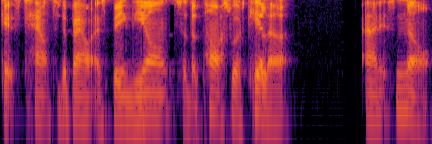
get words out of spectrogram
gets touted about as being the answer, the password killer, and it's not.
